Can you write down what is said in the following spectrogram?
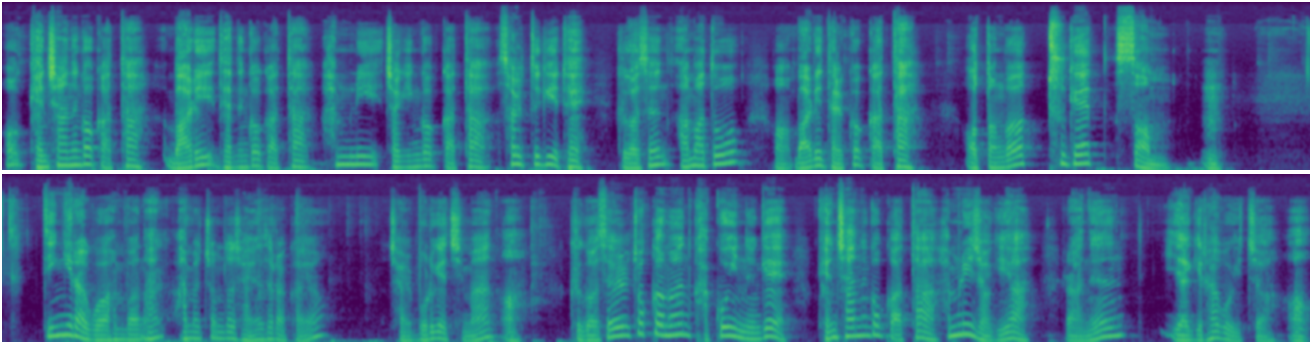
어, 괜찮은 것 같아. 말이 되는 것 같아. 합리적인 것 같아. 설득이 돼. 그것은 아마도 어, 말이 될 것 같아. 어떤 것? To get some. 음. 띵이라고 한번 하, 하면 좀 더 자연스러울까요? 잘 모르겠지만 어, 그것을 조금은 갖고 있는 게 괜찮은 것 같아. 합리적이야. 라는 이야기를 하고 있죠. 어,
